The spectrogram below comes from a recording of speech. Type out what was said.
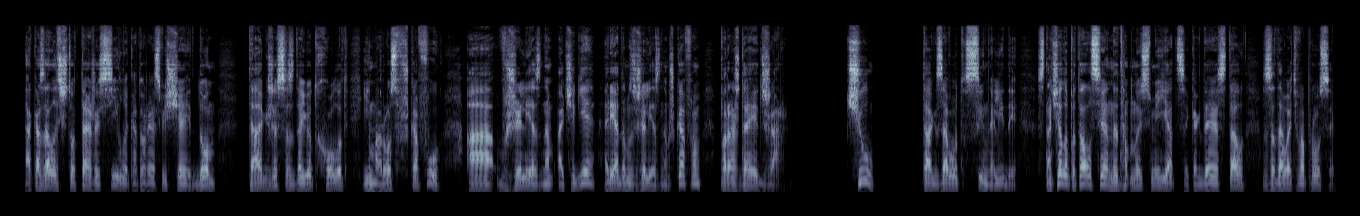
Оказалось, что та же сила, которая освещает дом, также создает холод и мороз в шкафу, а в железном очаге рядом с железным шкафом порождает жар. Чу так зовут сына Лиды, сначала пытался надо мной смеяться, когда я стал задавать вопросы,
